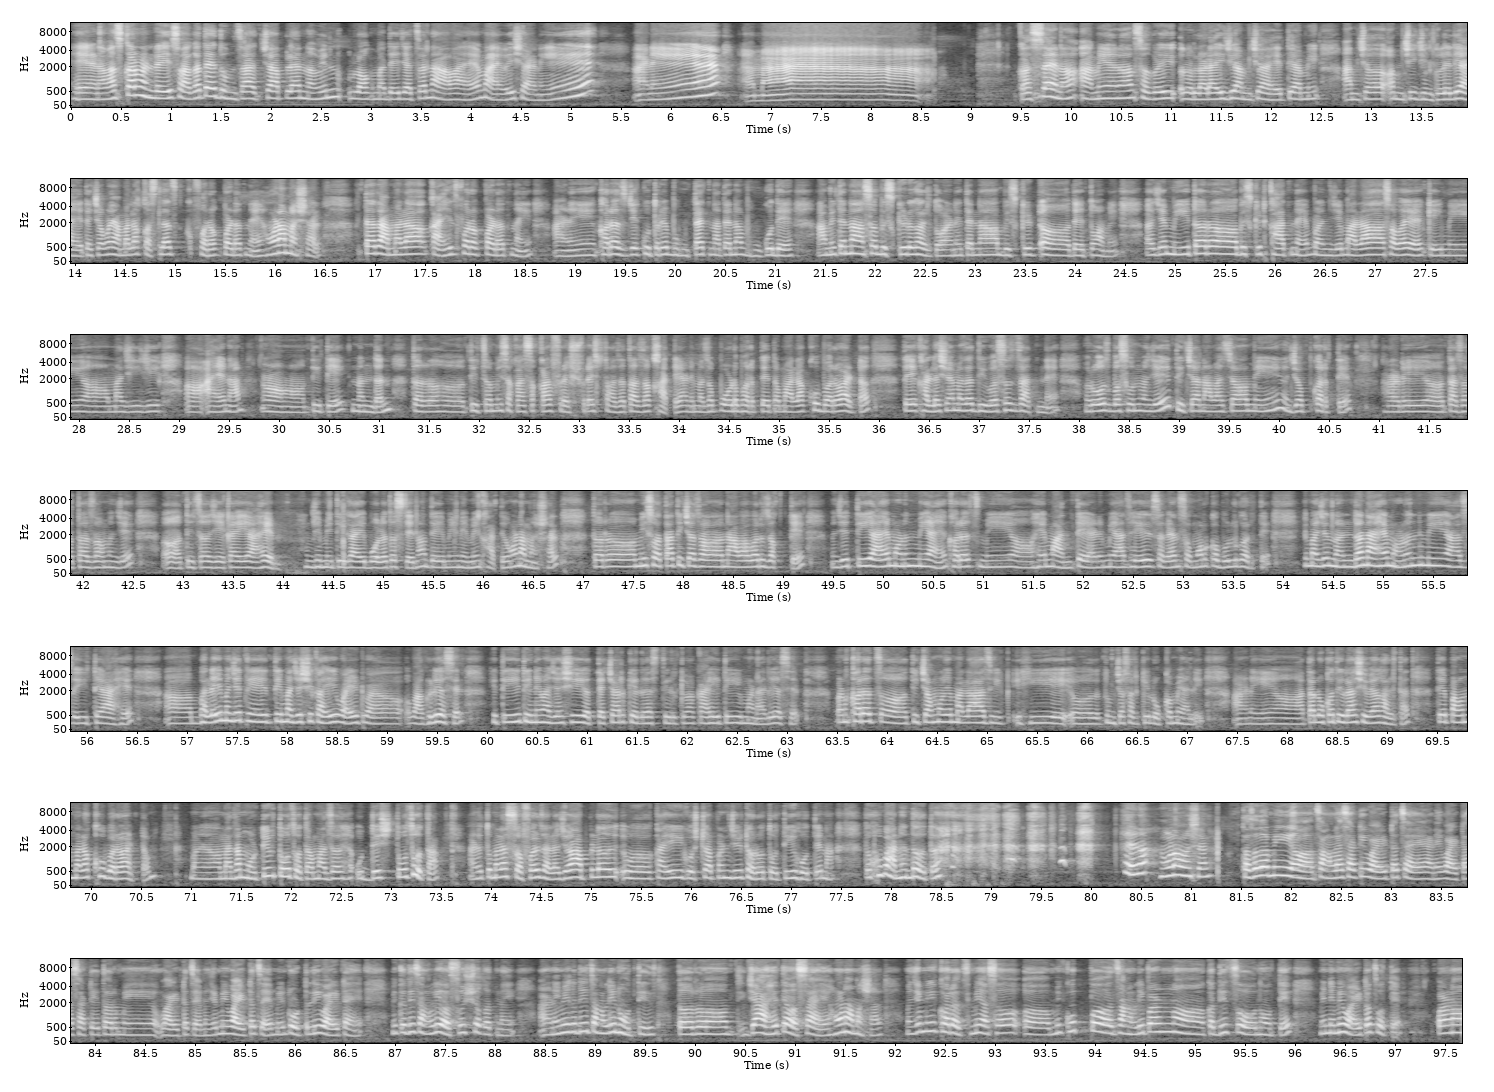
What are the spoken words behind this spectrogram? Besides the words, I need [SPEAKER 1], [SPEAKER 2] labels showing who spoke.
[SPEAKER 1] हे नमस्कार मंडळी स्वागत आहे तुमचं आजच्या आपल्या नवीन व्लॉगमध्ये ज्याचं नाव आहे मायविश आणि आणि आमा कसं आहे ना आम्ही आहे ना सगळी लढाई जी आमची आहे ती आम्ही आमच्या आमची जिंकलेली आहे. त्याच्यामुळे आम्हाला कसलाच फरक पडत नाही. हो ना मशाल? त्यात आम्हाला काहीच फरक पडत नाही. आणि खरंच जे कुत्रे भुंकतायत ना त्यांना भुंकू दे. आम्ही त्यांना असं बिस्किट घालतो आणि त्यांना बिस्किट देतो आम्ही. म्हणजे मी तर बिस्किट खात नाही म्हणजे मला सवय आहे की मी माझी जी आहे ना तिथे नंदन तर तिचं मी सकाळ सकाळ फ्रेश फ्रेश ताजं ताजं खाते आणि माझं पोट भरते. तर मला खूप बरं वाटतं. ते खाल्ल्याशिवाय माझा दिवसच जात नाही. रोज बसून म्हणजे तिच्या नावाचा मी जप करते. आणि ताजा ताजा म्हणजे तिचं जे काही आहे म्हणजे मी ती गाई बोलत असते ना ते मी नेहमी खाते हो ना मशाल? तर मी स्वतः तिच्या नावावर जगते. म्हणजे ती आहे म्हणून मी आहे. खरंच मी हे मानते आणि मी आज हे सगळ्यांसमोर कबूल करते की माझे नंदन आहे म्हणून मी आज इथे आहे. भलेही म्हणजे ती ती माझ्याशी काही वाईट वा वागली असेल की ती तिने माझ्याशी अत्याचार केले असतील किंवा काही ती म्हणाली असेल पण खरंच तिच्यामुळे मला आज ही ही तुमच्यासारखी लोकं मिळाली. आणि आता लोक तिला शिव्या घालतात. ते पाहून मला खूप बरं वाटतं. पण माझा मोटिव्ह तोच होता माझा उद्देश तोच होता. आणि तो मला सफल झाला. जेव्हा आपलं काही गोष्ट आपण जी ठरवतो ती होते ना तर खूप आनंद होता. हे ना? हो ना मशाल? तसं तर मी चांगल्यासाठी वाईटच आहे आणि वाईटासाठी तर मी वाईटच आहे. म्हणजे मी वाईटच आहे. मी टोटली वाईट आहे. मी कधी चांगली असूच शकत नाही. आणि मी कधी चांगली नव्हतीच. तर जे आहे ते असं आहे. हो ना मशाल? म्हणजे मी खरंच मी असं मी खूप चांगली पण कधीच नव्हते. मी नेहमी वाईटच होते. पण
